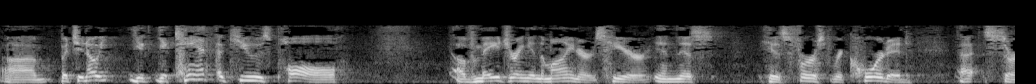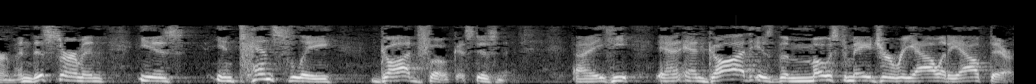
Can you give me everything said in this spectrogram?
Um, but you know, you, you can't accuse Paul of majoring in the minors here in this his first recorded uh, sermon. This sermon is intensely God focused, isn't it? Uh, he and, and God is the most major reality out there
